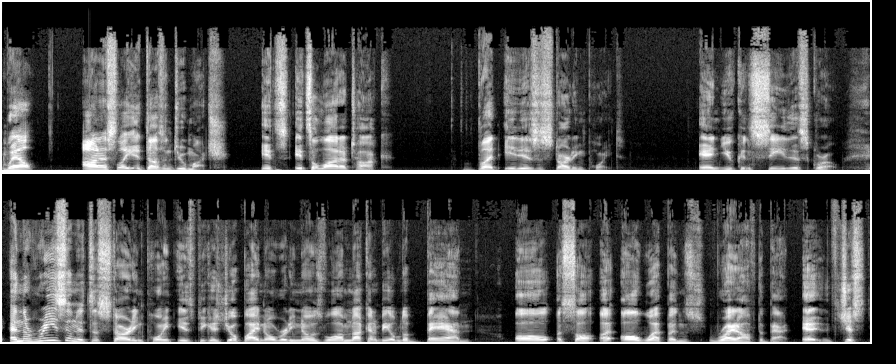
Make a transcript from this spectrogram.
Well, honestly, it doesn't do much. It's it's a lot of talk, but it is a starting point. And you can see this grow. And the reason it's a starting point is because Joe Biden already knows, well, I'm not going to be able to ban all assault uh, all weapons right off the bat. It's just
